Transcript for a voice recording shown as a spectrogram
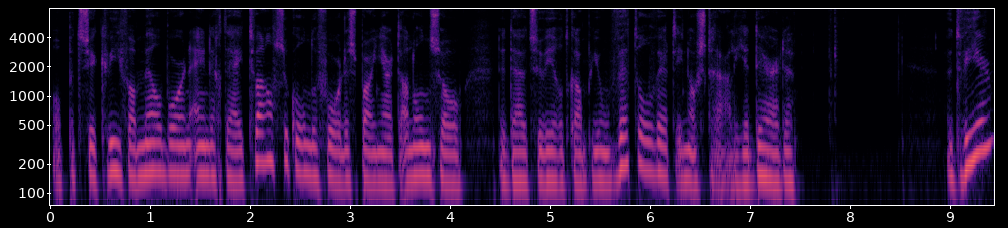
Op het circuit van Melbourne eindigde hij 12 seconden voor de Spanjaard Alonso. De Duitse wereldkampioen Vettel werd in Australië derde. Het weer.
